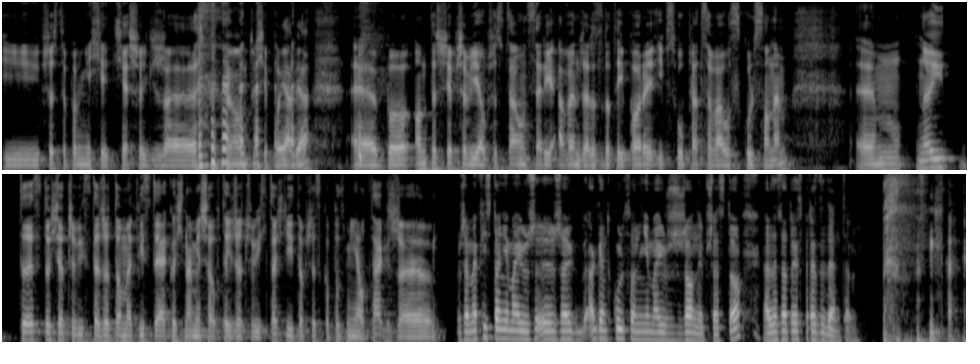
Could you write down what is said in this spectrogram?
i wszyscy powinni się cieszyć, że on tu się pojawia, e, bo on też się przewijał przez całą serię Avengers do tej pory i współpracował z Coulsonem. No i to jest dość oczywiste, że to Mephisto jakoś namieszał w tej rzeczywistości i to wszystko pozmieniał tak, że... Że Mephisto nie ma już, że agent Coulson nie ma już żony przez to, ale za to jest prezydentem. tak.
